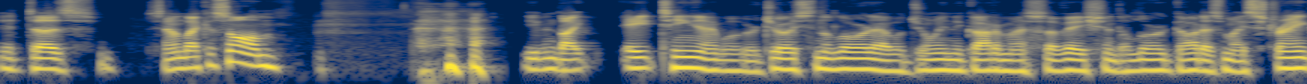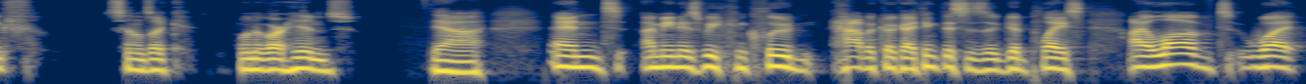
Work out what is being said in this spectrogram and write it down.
It does sound like a psalm. Even like 18, I will rejoice in the Lord. I will join the God of my salvation. The Lord God is my strength. Sounds like one of our hymns. Yeah. And I mean, as we conclude Habakkuk, I think this is a good place. I loved what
